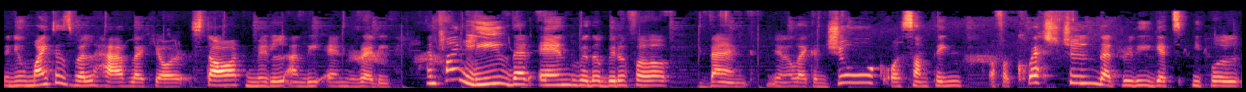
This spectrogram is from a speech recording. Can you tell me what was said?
then you might as well have like your start, middle, and the end ready. And try and leave that end with a bit of a bang, you know, like a joke or something of a question that really gets people,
